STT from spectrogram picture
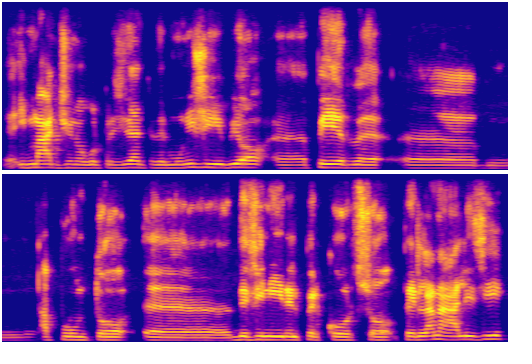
eh, immagino, col presidente del municipio eh, per eh, appunto eh, definire il percorso per l'analisi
